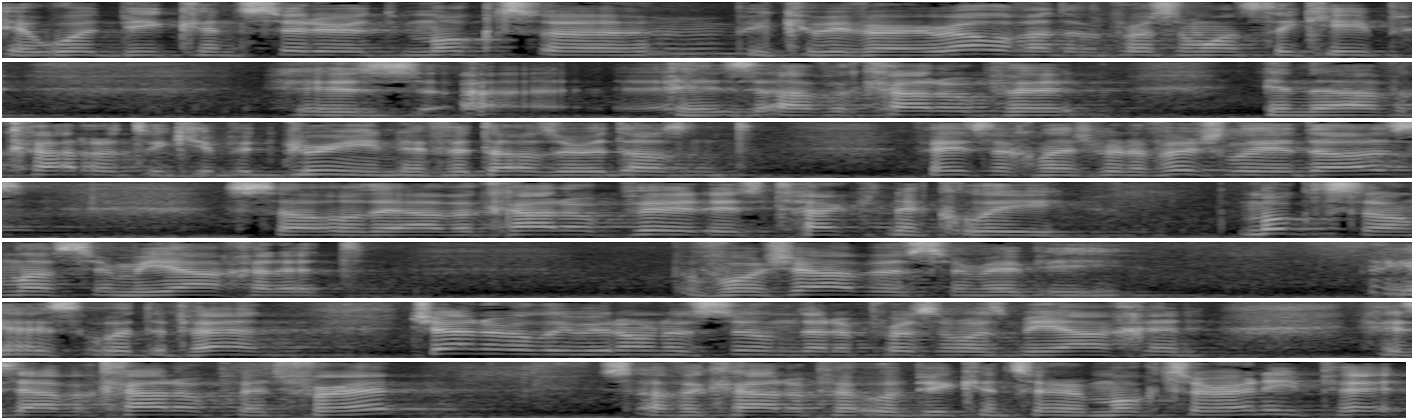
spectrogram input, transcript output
it would be considered muktzah. It could be very relevant if a person wants to keep his uh, his avocado pit in the avocado to keep it green, if it does or it doesn't. Basically, officially it does. So the avocado pit is technically muktzah unless you're miyachad it before Shabbos or maybe I guess it would depend. Generally, we don't assume that a person was miyachid his avocado pit for it. So avocado pit would be considered muktzah. Any pit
